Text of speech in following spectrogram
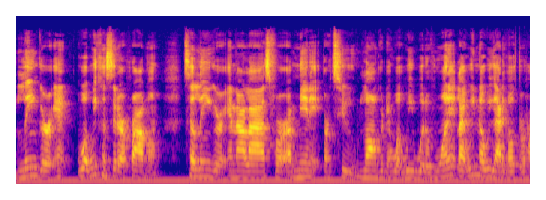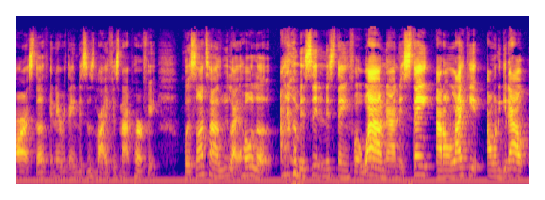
linger and what we consider a problem to linger in our lives for a minute or two longer than what we would have wanted. Like we know we got to go through hard stuff and everything. This is life. It's not perfect. But sometimes we like, hold up, I've been sitting in this thing for a while now and it stink. I don't like it. I want to get out.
